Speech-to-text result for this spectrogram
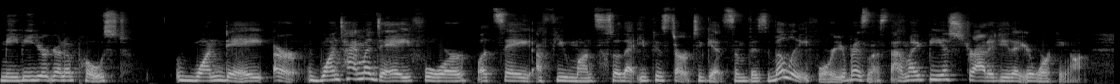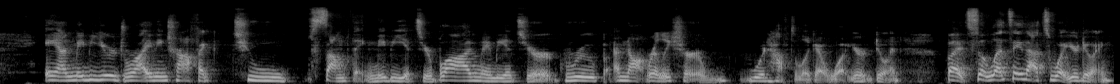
Maybe you're going to post one day or one time a day for, let's say, a few months so that you can start to get some visibility for your business. That might be a strategy that you're working on. And maybe you're driving traffic to something. Maybe it's your blog, maybe it's your group. I'm not really sure. Would have to look at what you're doing. But so let's say that's what you're doing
